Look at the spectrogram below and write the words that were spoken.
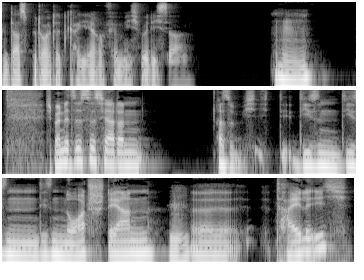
Und das bedeutet Karriere für mich, würde ich sagen. Mhm. Ich meine, jetzt ist es ja dann, also ich, diesen, diesen, diesen Nordstern mhm. äh, teile ich.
